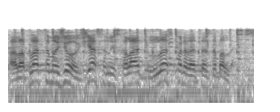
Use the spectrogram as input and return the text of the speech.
A la plaça Major ja s'han instal·lat les paradetes de Balears.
